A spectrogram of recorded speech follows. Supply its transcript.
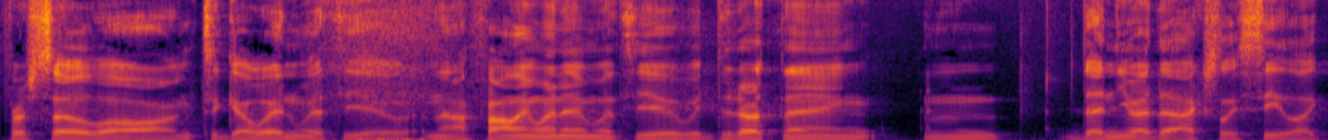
for so long to go in with you, and then I finally went in with you. We did our thing, and then you had to actually see like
